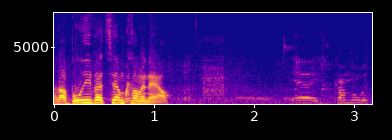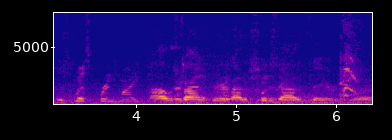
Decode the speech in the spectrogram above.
and I believe that's him coming now. Yeah, he's coming with his whispering mic. I was trying to figure out how to put it out there. So.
